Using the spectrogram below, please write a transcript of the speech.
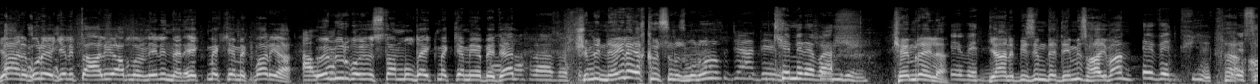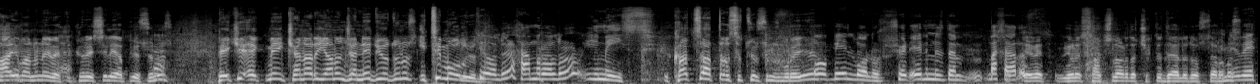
Yani buraya gelip de Ali ablanın elinden ekmek yemek var ya, Allah- ömür boyu İstanbul'da ekmek yemeye bedel. Allah razı olsun. Şimdi neyle yakıyorsunuz bunu? Kemire var. Kemreyle. Evet. Yani bizim dediğimiz hayvan Evet. kü- Ha, küresiyle. hayvanın evet küresiyle yapıyorsunuz. Peki ekmeğin kenarı yanınca ne diyordunuz? İti mi oluyordu? Şey olur, hamur olur, yemeyiz. Kaç saatte ısıtıyorsunuz burayı? O belli olur. Şöyle elimizden bakarız. Evet böyle saçlar da çıktı değerli dostlarımız. Evet.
